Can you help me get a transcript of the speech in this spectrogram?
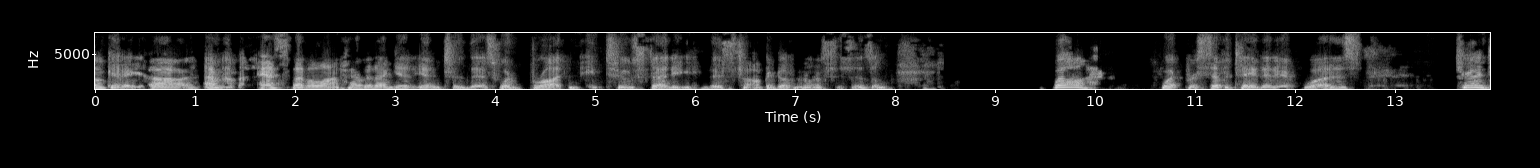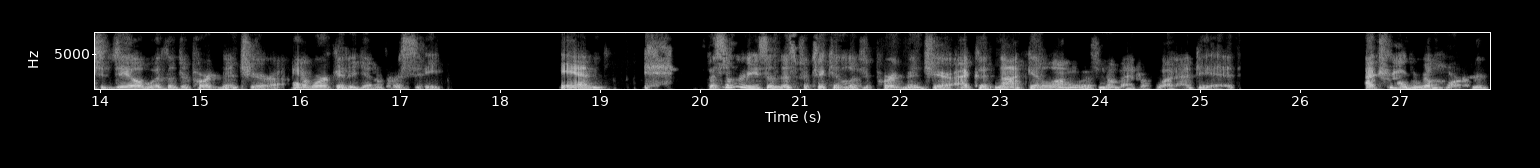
Okay, uh, I'm asked that a lot. How did I get into this? What brought me to study this topic of narcissism? Well, what precipitated it was trying to deal with a department chair. I work at a university, and for some reason, this particular department chair I could not get along with no matter what I did. I tried real hard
